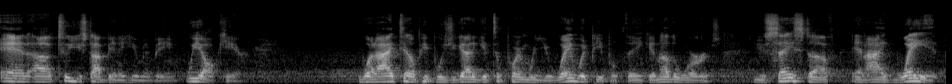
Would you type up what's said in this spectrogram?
and uh, two, you stop being a human being. We all care. What I tell people is you got to get to a point where you weigh what people think. In other words, you say stuff and I weigh it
